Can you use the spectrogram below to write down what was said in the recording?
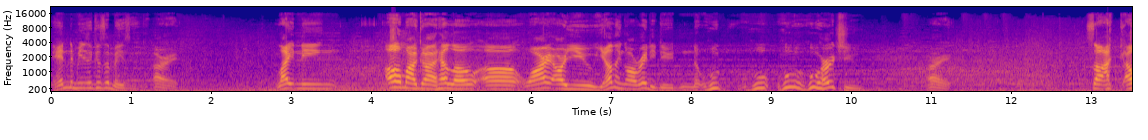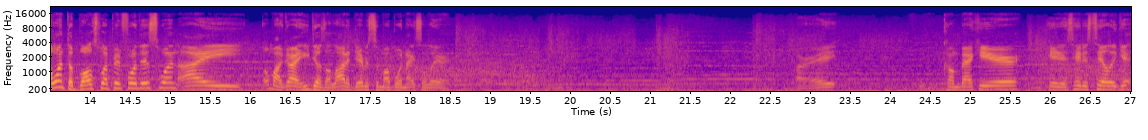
And the music is amazing. All right. Lightning. Oh my God! Hello. Uh, why are you yelling already, dude? No, who, who, who, who hurt you? All right. So I, I want the boss weapon for this one. I, oh my God, he does a lot of damage to my boy Knight Solaire. All right. Come back here. Hit his, hit his tail again.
